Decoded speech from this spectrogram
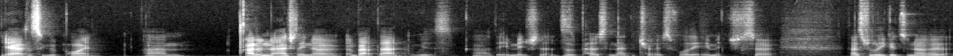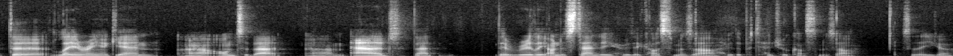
Yeah, that's a good point. Um, I didn't actually know about that with uh, the image, that the person that they chose for the image. So that's really good to know. The layering again uh, onto that um, ad that they're really understanding who their customers are, who the potential customers are. So there you go.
